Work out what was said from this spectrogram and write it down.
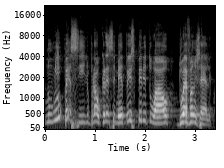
num empecilho para o crescimento espiritual do evangélico.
